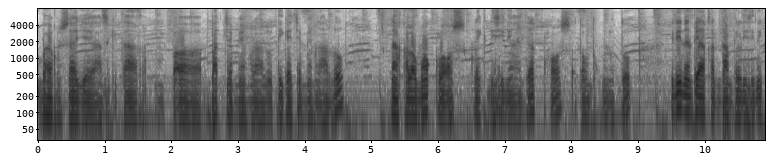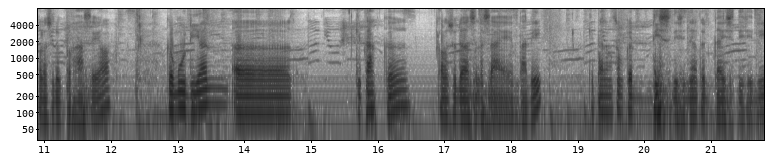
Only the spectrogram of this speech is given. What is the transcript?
baru saja ya sekitar 4, 4 jam yang lalu 3 jam yang lalu. Nah kalau mau close klik di sini aja close atau untuk menutup. Jadi nanti akan tampil di sini kalau sudah berhasil. Kemudian uh, kita ke kalau sudah selesai yang tadi kita langsung ke disk di sini atau dice di sini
